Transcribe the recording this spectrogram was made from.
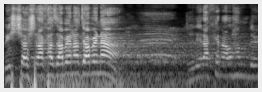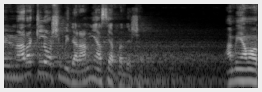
বিশ্বাস রাখা যাবে না যাবে না। যদি রাখেন, আলহামদুলিল্লাহ। না রাখলে অসুবিধা আমি আছি আপনাদের সাথে। আমি আমার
